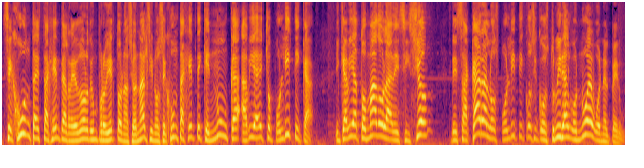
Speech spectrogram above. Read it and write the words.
se junta esta gente alrededor de un proyecto nacional, sino se junta gente que nunca había hecho política y que había tomado la decisión de sacar a los políticos y construir algo nuevo en el Perú.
